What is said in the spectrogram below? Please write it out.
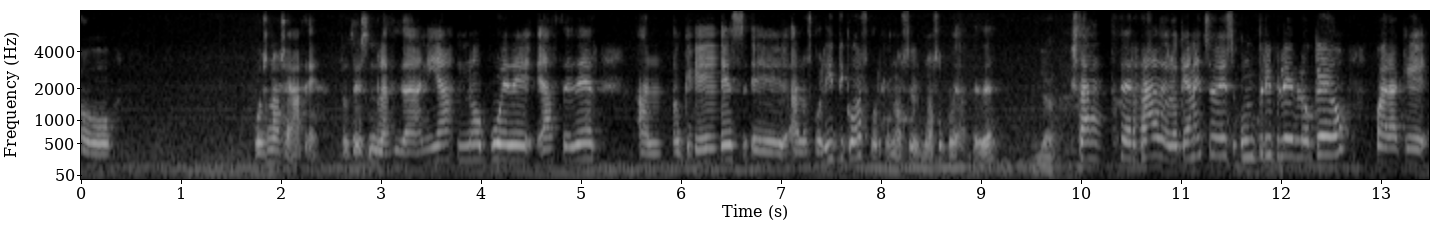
o... Pues no se hace. Entonces la ciudadanía no puede acceder a lo que es eh, a los políticos porque no se, no se puede acceder. Está cerrado, lo que han hecho es un triple bloqueo para que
